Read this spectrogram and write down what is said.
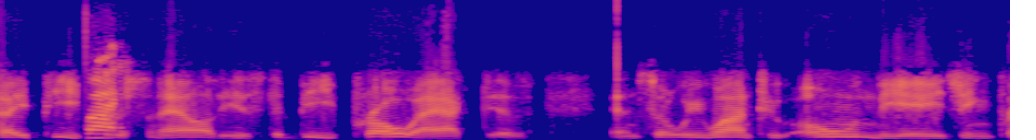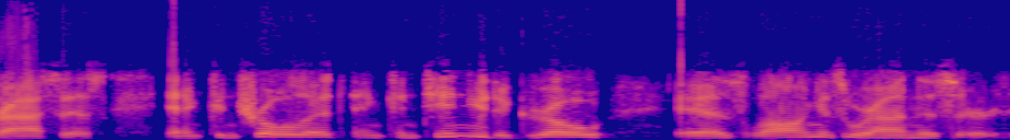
type P right. personality is to be proactive. And so we want to own the aging process and control it and continue to grow as long as we're on this earth.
